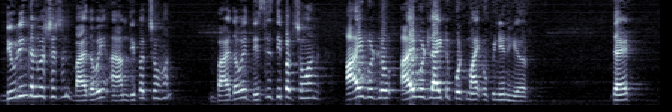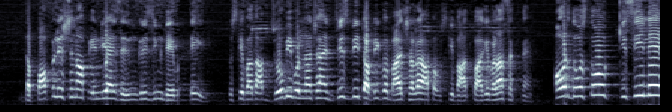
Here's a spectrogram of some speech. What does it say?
during conversation by the way I am Deepak Chauhan by the way this is Deepak Chauhan I would I would like to put my opinion here that the population of India is increasing day by day उसके बाद आप जो भी बोलना चाहें, जिस भी टॉपिक पर बात चल रहा है, आप उसकी बात को आगे बढ़ा सकते हैं। और दोस्तों, किसी ने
